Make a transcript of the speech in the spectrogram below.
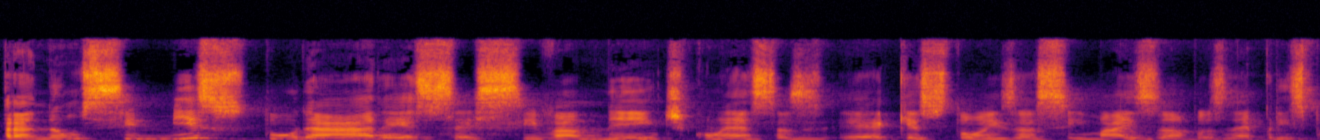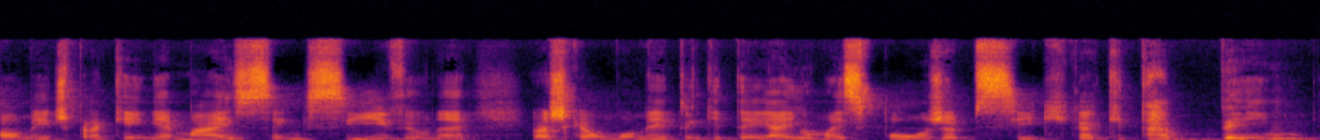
para não se misturar excessivamente com essas é, questões assim mais amplas, né? Principalmente para quem é mais sensível, né? Eu acho que é um momento em que tem aí uma esponja psíquica que está bem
